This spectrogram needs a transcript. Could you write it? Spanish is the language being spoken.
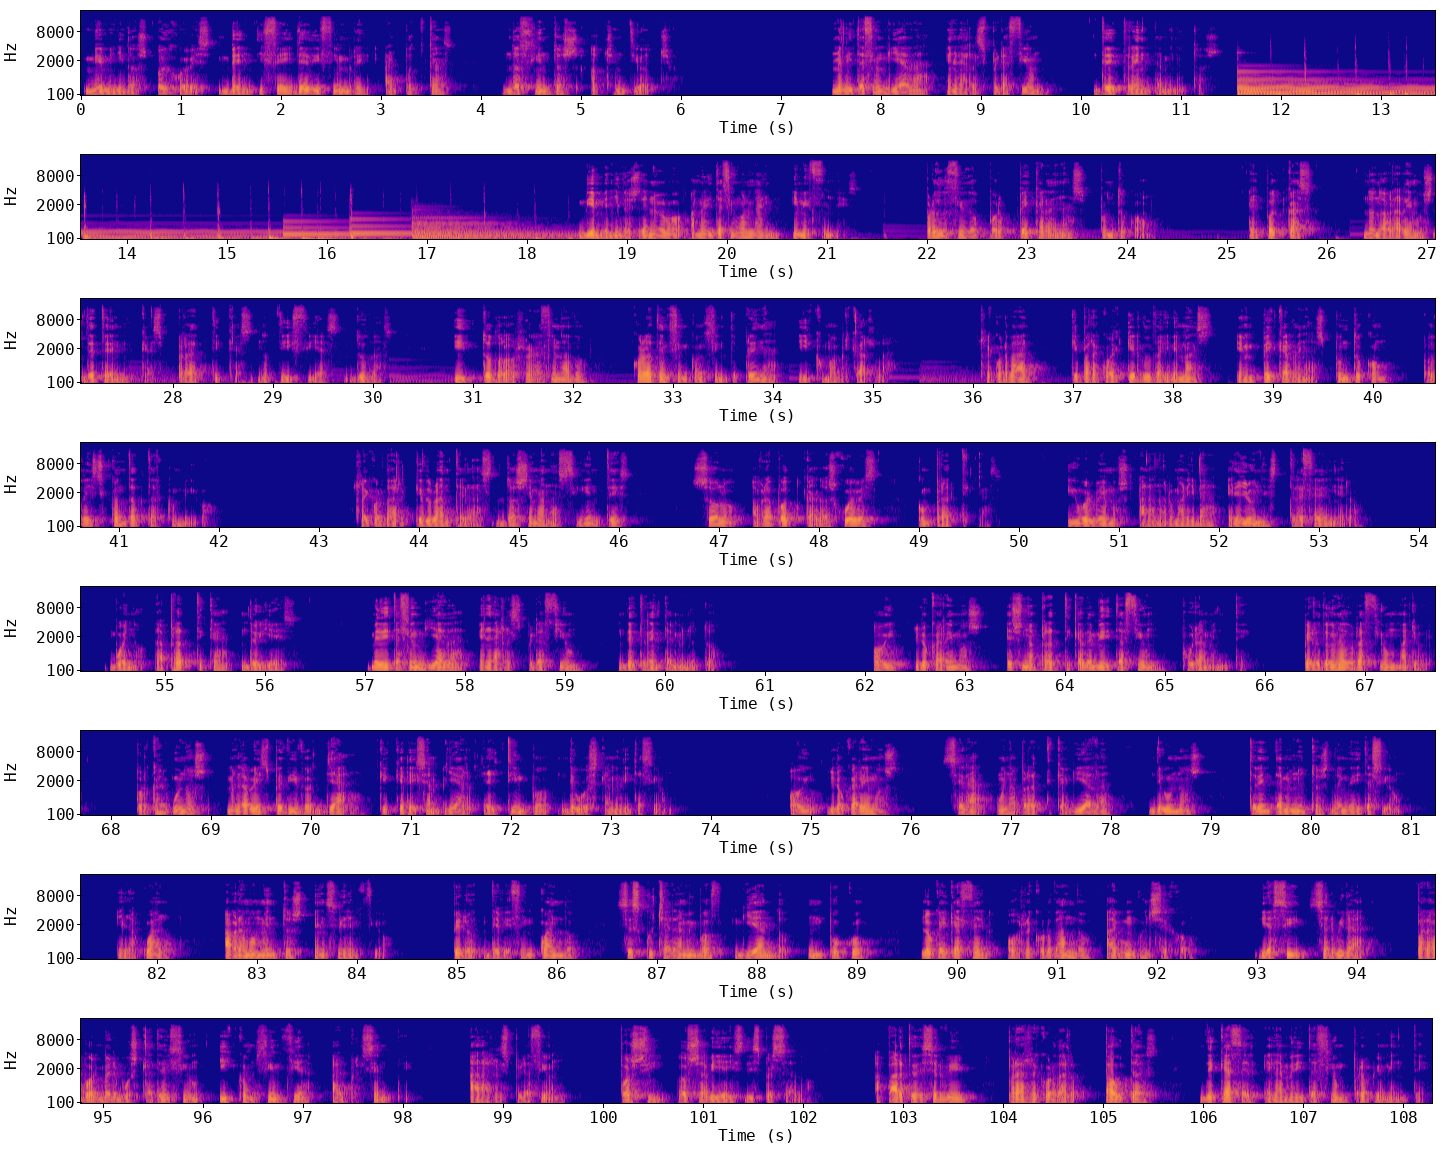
Bienvenidos hoy jueves 26 de diciembre al podcast 288. Meditación guiada en la respiración de 30 minutos. Bienvenidos de nuevo a Meditación Online y Mindfulness, producido por pcardenas.com, el podcast donde hablaremos de técnicas, prácticas, noticias, dudas y todo lo relacionado con la atención consciente plena y cómo aplicarla. Recordad que para cualquier duda y demás, en pcardenas.com podéis contactar conmigo. Recordad que durante las dos semanas siguientes solo habrá podcast los jueves con prácticas y volvemos a la normalidad el lunes 13 de enero. Bueno, la práctica de hoy es meditación guiada en la respiración de 30 minutos. Hoy lo que haremos es una práctica de meditación puramente, pero de una duración mayor, porque algunos me lo habéis pedido ya que queréis ampliar el tiempo de vuestra meditación. Hoy lo que haremos será una práctica guiada de unos 30 minutos de meditación, en la cual Habrá momentos en silencio, pero de vez en cuando se escuchará mi voz guiando un poco lo que hay que hacer o recordando algún consejo, y así servirá para volver vuestra atención y conciencia al presente, a la respiración, por si os habíais dispersado, aparte de servir para recordar pautas de qué hacer en la meditación propiamente.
